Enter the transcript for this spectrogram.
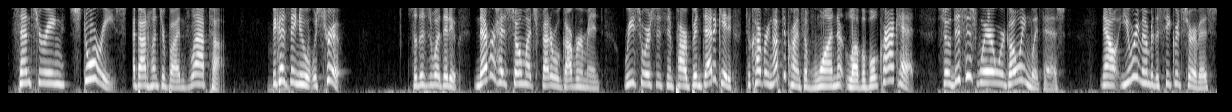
censoring stories about Hunter Biden's laptop because hmm. they knew it was true. So this is what they do. Never has so much federal government resources and power been dedicated to covering up the crimes of one lovable crackhead. So this is where we're going with this. Now, you remember the Secret Service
